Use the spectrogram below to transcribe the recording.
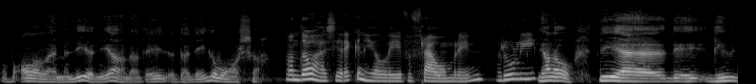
op allerlei manieren. Ja, dat, dat ik gewoon zo. Want daar has je een heel leven vrouw omrin. Roelie? Ja, nou, die, uh, die, die,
